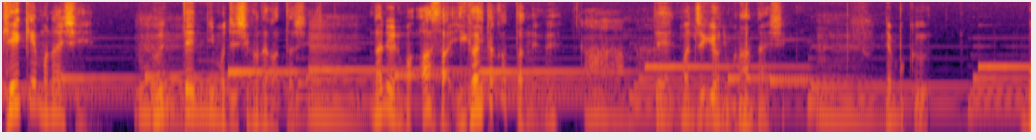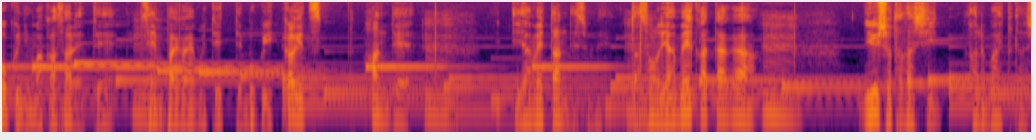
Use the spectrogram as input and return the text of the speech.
経験もないしうん。運転にも自信がなかったし、うん。何よりも朝胃が痛かったんだよね。まあ。で、まあ、授業にもなんないし。うん。で僕僕に任されてうん。先輩が辞めていって僕1ヶ月半でうん辞めたんですよね。だその辞め方がうん。由緒正しいアルバイトだし。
